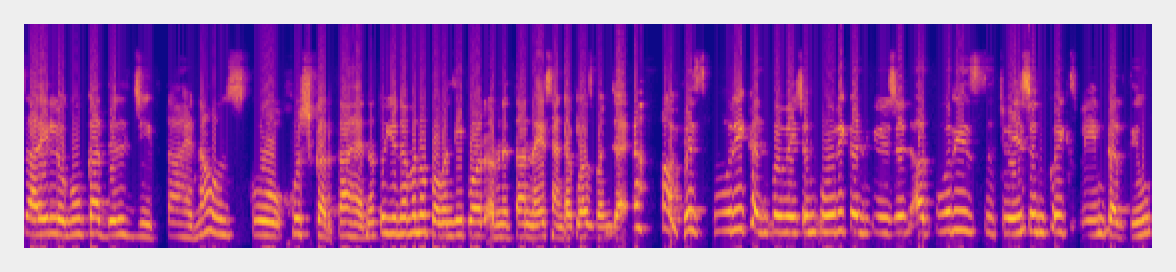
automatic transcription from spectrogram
सारे लोगों का दिल जीतता है ना, उसको खुश करता है ना तो यू नेवर नो पवनदीप और अरुणिता नए सेंटा क्लॉज बन जाए। अब इस पूरी कंफर्मेशन पूरी कंफ्यूजन और पूरी सिचुएशन को एक्सप्लेन करती हूँ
